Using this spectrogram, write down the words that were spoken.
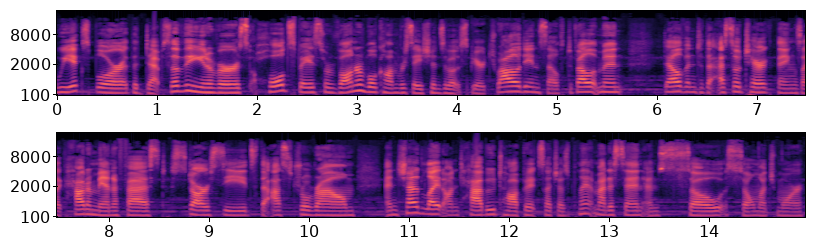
We explore the depths of the universe, hold space for vulnerable conversations about spirituality and self development, delve into the esoteric things like how to manifest, star seeds, the astral realm, and shed light on taboo topics such as plant medicine and so, so much more.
